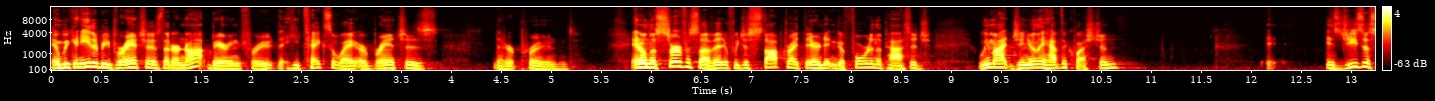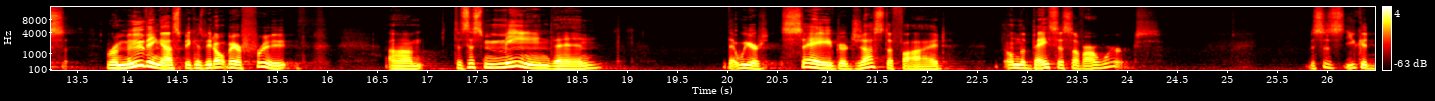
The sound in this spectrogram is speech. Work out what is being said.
And we can either be branches that are not bearing fruit that he takes away, or branches that are pruned. And on the surface of it, if we just stopped right there and didn't go forward in the passage, we might genuinely have the question Is Jesus removing us because we don't bear fruit? Um, does this mean then that we are saved or justified on the basis of our works? This is, you could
